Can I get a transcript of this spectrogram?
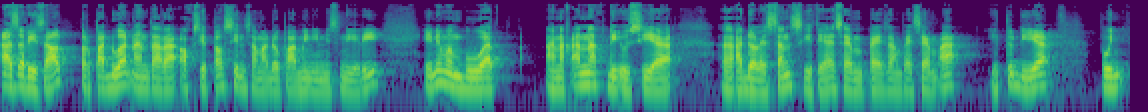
as a result, perpaduan antara oksitosin sama dopamin ini sendiri ini membuat anak-anak di usia uh, adolescence gitu ya, SMP sampai SMA itu dia punya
